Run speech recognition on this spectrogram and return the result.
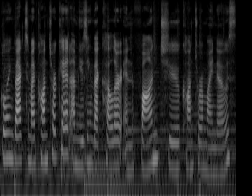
Going back to my contour kit, I'm using that color in Fawn to contour my nose.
